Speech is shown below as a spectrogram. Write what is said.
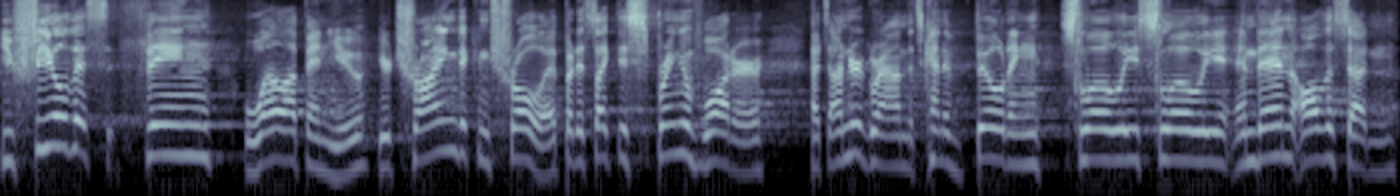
You feel this thing well up in you. You're trying to control it, but it's like this spring of water that's underground that's kind of building slowly, slowly, and then all of a sudden,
